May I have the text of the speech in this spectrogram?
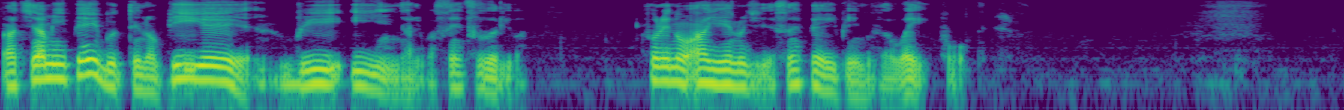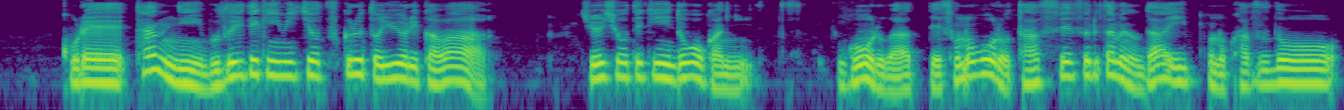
あちなみに pave っていうのは p-a-v-e になりますね、綴りは。それの ing ですね。paving the way for。これ、単に物理的に道を作るというよりかは、抽象的にどこかにゴールがあって、そのゴールを達成するための第一歩の活動を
